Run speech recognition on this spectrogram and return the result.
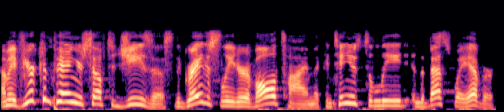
I mean, if you're comparing yourself to Jesus, the greatest leader of all time that continues to lead in the best way ever,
